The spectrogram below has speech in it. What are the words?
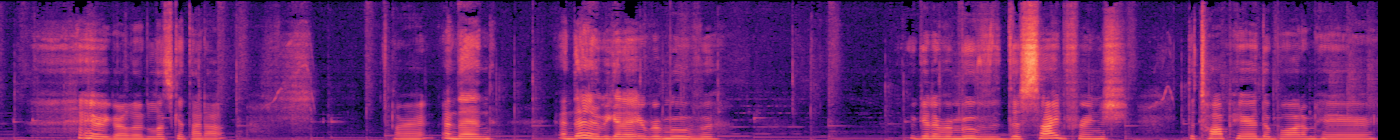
Here we go. Let's get that out. Alright. And then and then we gotta remove we gotta remove the side fringe, the top hair, the bottom hair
